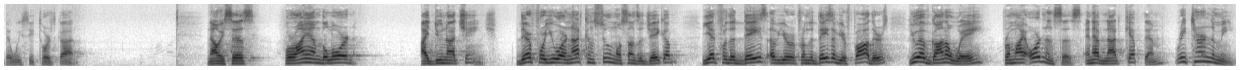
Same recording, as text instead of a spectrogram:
that we see towards God. Now he says, For I am the Lord, I do not change. Therefore you are not consumed, O sons of Jacob. Yet for the days of your from the days of your fathers you have gone away from my ordinances and have not kept them. Return to me,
